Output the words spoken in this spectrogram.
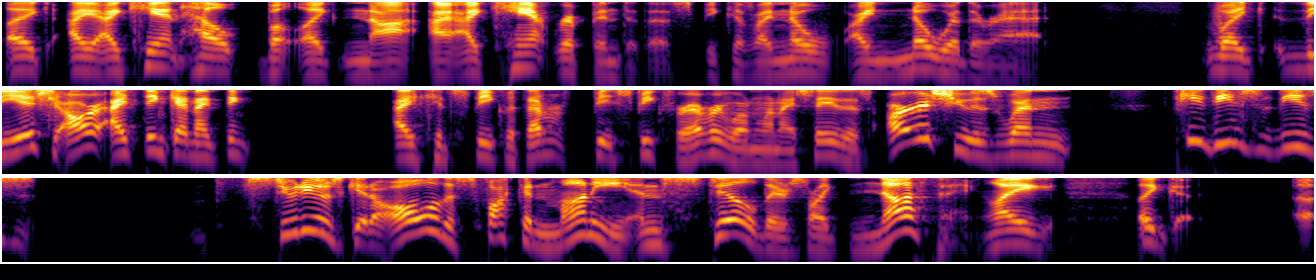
Like, I, I can't help but like not I, I can't rip into this because I know I know where they're at. Like the issue, our I think, and I think I could speak with ever speak for everyone when I say this. Our issue is when these these studios get all this fucking money and still there's like nothing. Like like uh,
